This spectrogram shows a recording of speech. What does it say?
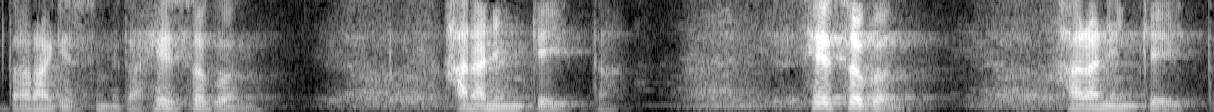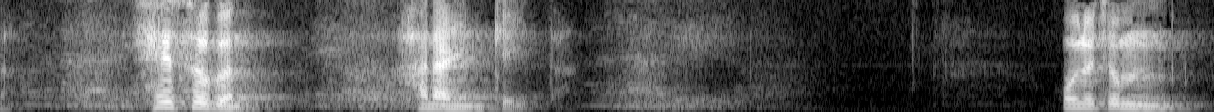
따라하겠습니다. 해석은 하나님께 있다. 해석은 하나님께 있다. 해석은 하나님께 있다. 오늘 좀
